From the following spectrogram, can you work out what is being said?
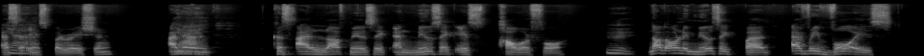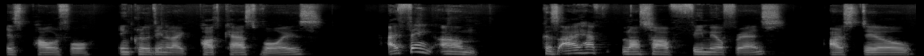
as an inspiration. I Yeah. mean, because I love music and music is powerful. mm, Not only music, but every voice is powerful, including like podcast voice. I think um because I have lots of female friends are still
